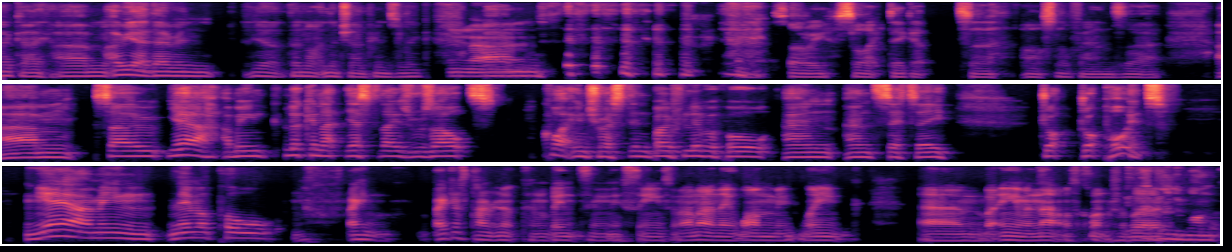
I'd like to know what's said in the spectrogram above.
Okay. Um. Oh, yeah. They're in. Yeah, they're not in the Champions League. No. Um, sorry, slight dig at uh, Arsenal fans there. Um. So yeah, I mean, looking at yesterday's results, quite interesting. Both Liverpool and and City drop drop points. Yeah, I mean Liverpool. I they just don't look convincing this season. I know they won midweek, Um, but even that was controversial. They've only won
